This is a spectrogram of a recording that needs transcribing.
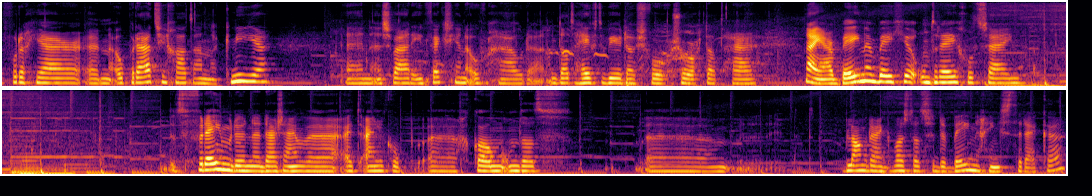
vorig jaar een operatie gehad aan de knieën en een zware infectie aan overgehouden. En dat heeft er weer dus voor gezorgd dat haar, nou ja, haar benen een beetje ontregeld zijn. Het framerunnen, daar zijn we uiteindelijk op gekomen omdat belangrijk was dat ze de benen ging strekken.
